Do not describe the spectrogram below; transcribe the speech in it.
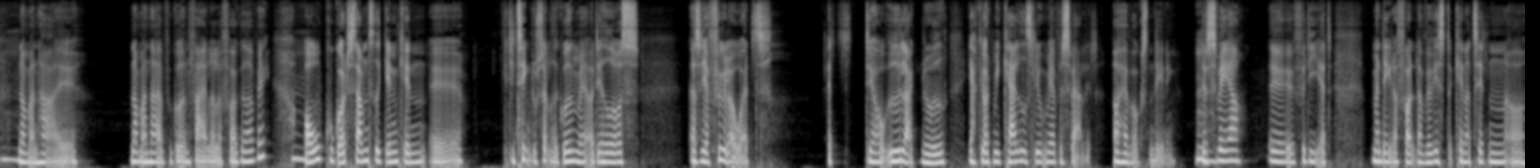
mm. når, man har, øh, når man har begået en fejl eller fucket op. Ikke? Mm. Og kunne godt samtidig genkende øh, de ting, du selv havde gået med, og det havde også... Altså, jeg føler jo, at, at det har jo ødelagt noget. Jeg har gjort mit kærlighedsliv mere besværligt at have voksendating. Mm. Det er sværere, øh, fordi at man dater folk, der bevidst kender til den, og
